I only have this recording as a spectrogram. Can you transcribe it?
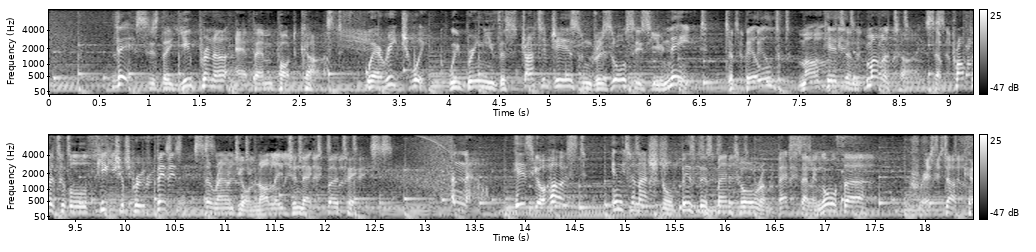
This is the Youpreneur FM podcast, where each week we bring you the strategies and resources you need to build, market, and monetize a profitable, future proof business around your knowledge and expertise. And now, here's your host, international business mentor and best selling author, Chris Ducker.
